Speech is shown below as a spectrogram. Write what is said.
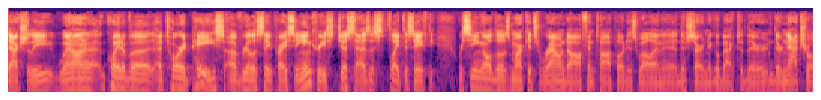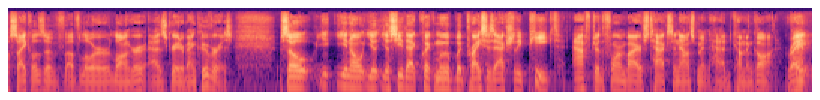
actually went on a, quite of a, a torrid pace of real estate pricing increase just as a flight to safety. We're seeing all those markets round off and top out as well and uh, they're starting to go back to their their natural cycles of, of lower longer as greater vancouver is so you, you know you, will see that quick move, but prices actually peaked after the foreign buyers tax announcement had come and gone, right?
